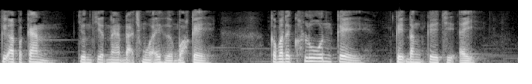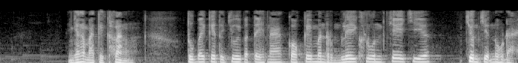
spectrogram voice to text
គេអត់ប្រកាន់ជនជាតិណាដាក់ឈ្មោះអីរឿងរបស់គេក៏ប៉ុន្តែខ្លួនគេ គេដឹងគេជាអីអញ្ចឹងបានគេខ្លាំង ទោះបីគេទៅជួយប្រទេសណាក៏គេមិនរំលាយខ្លួនជេជាជនជាតិនោះដែរ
